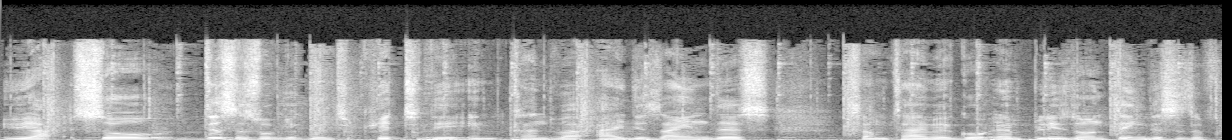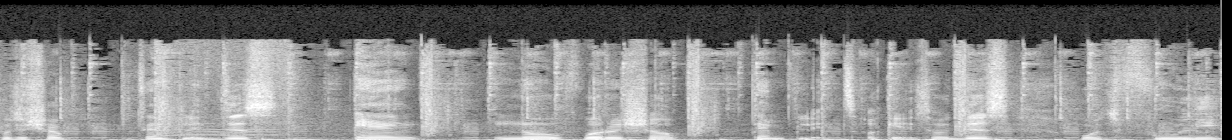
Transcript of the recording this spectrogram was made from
yeah so this is what we're going to create today in canva. I designed this some time ago and please don't think this is a photoshop template. This ain't no photoshop template. Okay so this was fully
